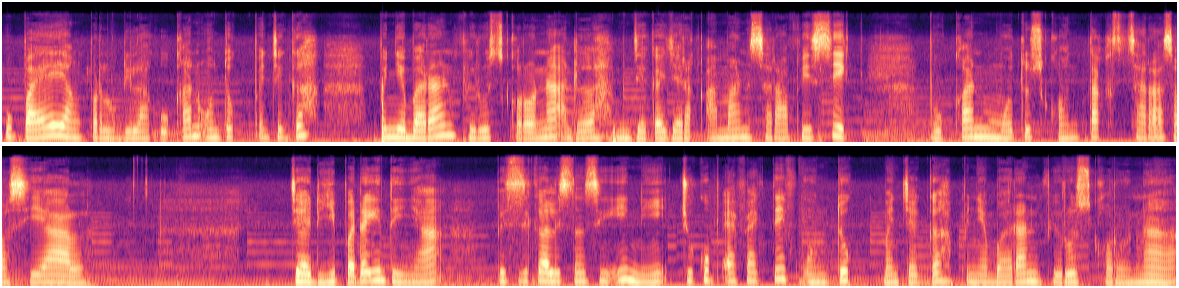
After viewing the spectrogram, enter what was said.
upaya yang perlu dilakukan untuk mencegah penyebaran virus corona adalah menjaga jarak aman secara fisik, bukan memutus kontak secara sosial. Jadi, pada intinya, physical distancing ini cukup efektif untuk mencegah penyebaran virus corona.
